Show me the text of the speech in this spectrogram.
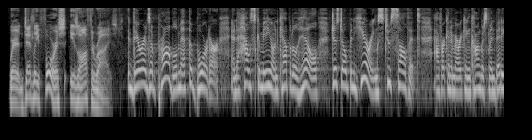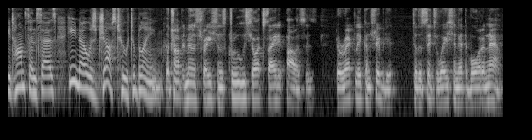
where deadly force is authorized. There is a problem at the border, and a House committee on Capitol Hill just opened hearings to solve it. African American Congressman Bennie Thompson says he knows just who to blame. The Trump administration's crude, short sighted policies directly contributed to the situation at the border now.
